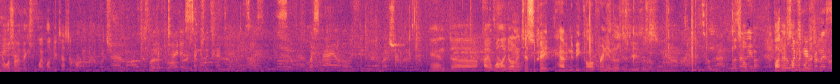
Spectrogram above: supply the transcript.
And what sort of things will my blood be tested for? Um, all of the hepatitis, sexually transmitted diseases, uh, West Nile. And uh, I, while I don't anticipate having to be called for any of those diseases, Let's hope not. Let's So hope not. But if don't want to something were to- from us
